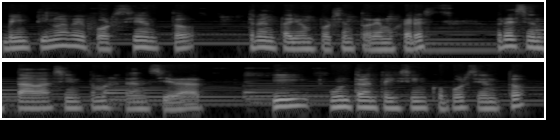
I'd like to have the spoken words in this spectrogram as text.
29%, 31% de mujeres presentaba síntomas de ansiedad y un 35%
